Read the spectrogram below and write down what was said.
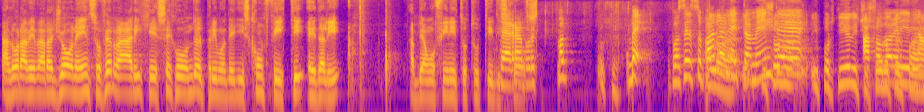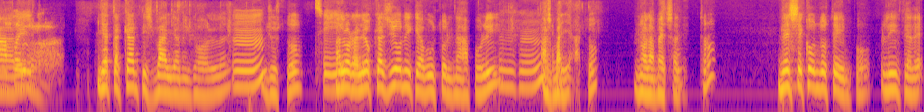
allora aveva ragione Enzo Ferrari che secondo è il primo degli sconfitti e da lì abbiamo finito tutti i discorsi. Ma, beh, possesso palla Allora, nettamente ci sono- i portieri ci a sono favore del. Napoli. Gli attaccanti sbagliano i gol, Mm. giusto? Sì. Allora le occasioni che ha avuto il Napoli Mhm. ha sbagliato, non l'ha messa dentro. Nel secondo tempo l'Inter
